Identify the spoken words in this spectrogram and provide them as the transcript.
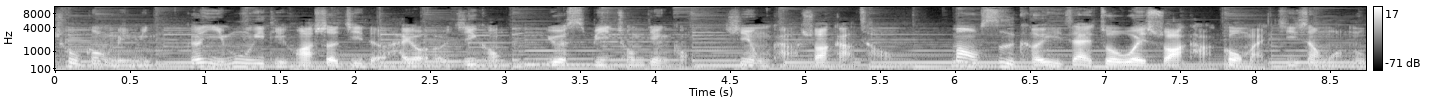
触控灵敏。跟荧幕一体化设计的还有耳机孔、USB 充电孔、信用卡刷卡槽，貌似可以在座位刷卡购买机上网络。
